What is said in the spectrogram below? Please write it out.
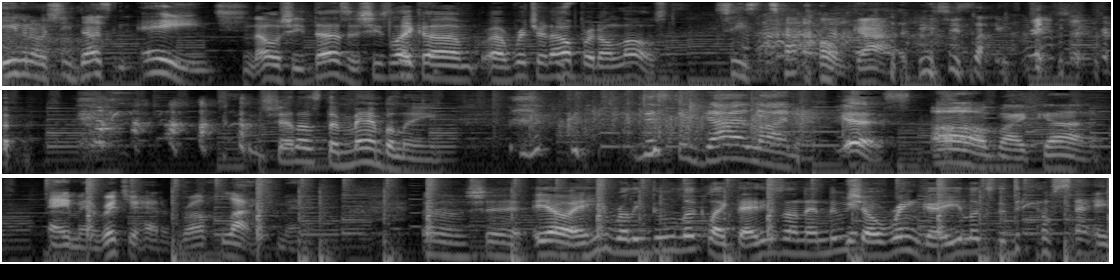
even though she doesn't age. No, she doesn't. She's like um, uh, Richard Alpert on Lost. She's t- oh god, she's like Richard, Shout outs to Maybelline. Mr. Guyliner. Yes. Oh my god. Hey man, Richard had a rough life, man. Oh shit. Yo, and he really do look like that. He's on that new show Ringer. He looks the damn same.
